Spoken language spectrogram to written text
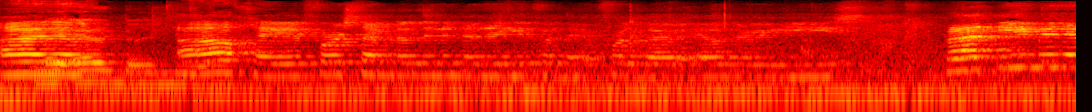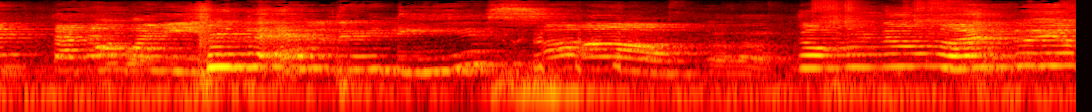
Ah, May na- elderly. Ah, okay. First time na nila nalagay for the, for the elderlies. Prati, may nagtatanong kanina. For the elderlies? Oo. Naku naman, Kuya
